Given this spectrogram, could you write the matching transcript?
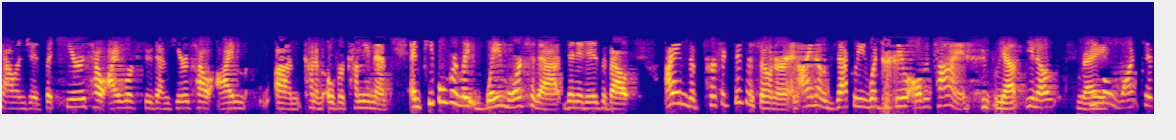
challenges, but here's how I work through them. Here's how I'm um, kind of overcoming them. And people relate way more to that than it is about, I'm the perfect business owner and I know exactly what to do all the time. Yep. you know, right. people want to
